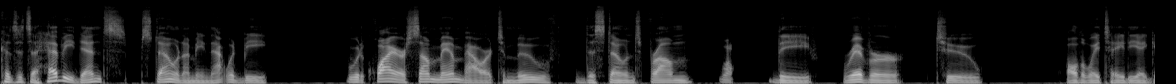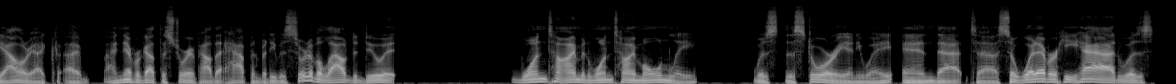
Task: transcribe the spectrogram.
because it's a heavy, dense stone. I mean, that would be would require some manpower to move the stones from well, the river to all the way to ADA Gallery. I, I, I never got the story of how that happened, but he was sort of allowed to do it one time and one time only was the story anyway. And that, uh, so whatever he had was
